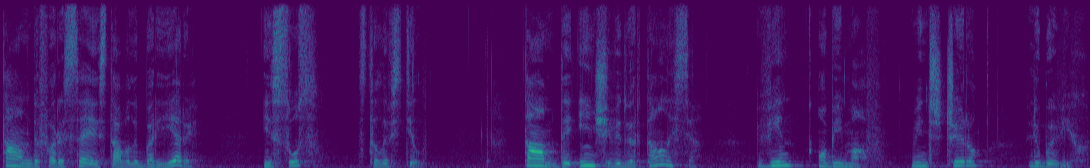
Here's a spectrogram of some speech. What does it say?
Там, де фарисеї ставили бар'єри, Ісус стелив стіл. Там, де інші відверталися, Він обіймав, Він щиро любив їх.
